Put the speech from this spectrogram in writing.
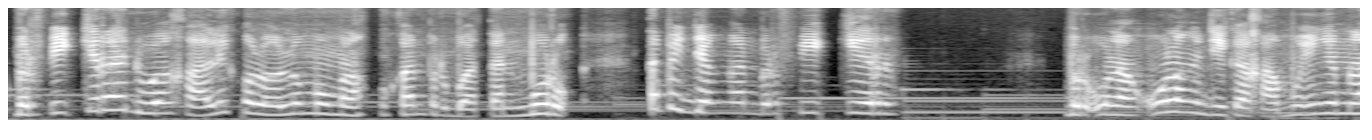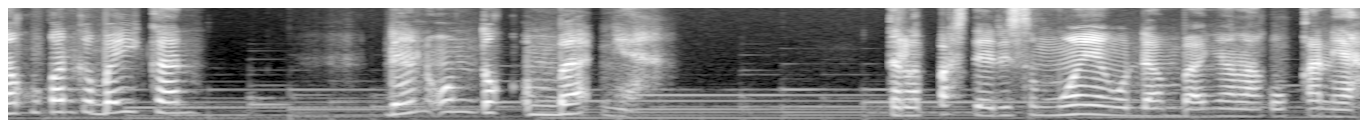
Berpikirlah dua kali kalau lu mau melakukan perbuatan buruk, tapi jangan berpikir berulang-ulang jika kamu ingin melakukan kebaikan. Dan untuk mbaknya, terlepas dari semua yang udah mbaknya lakukan ya,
